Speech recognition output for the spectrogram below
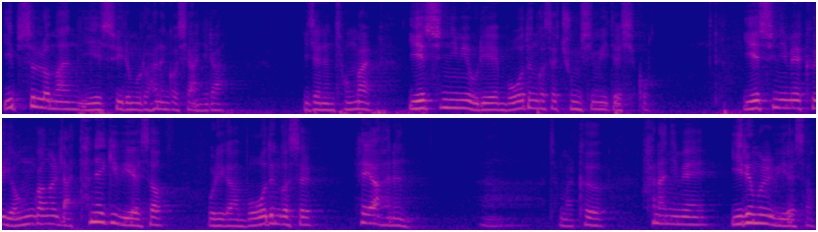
입술로만 예수 이름으로 하는 것이 아니라 이제는 정말 예수님이 우리의 모든 것의 중심이 되시고 예수님의 그 영광을 나타내기 위해서 우리가 모든 것을 해야 하는 아, 정말 그 하나님의 이름을 위해서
